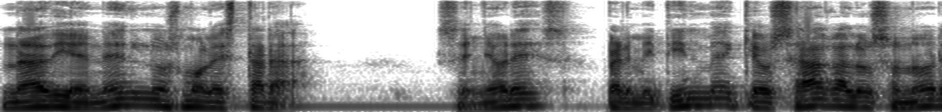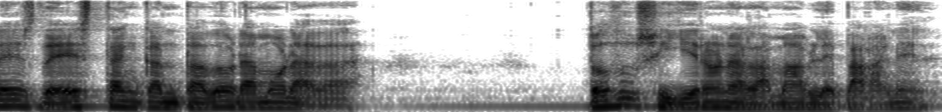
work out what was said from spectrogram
Nadie en él nos molestará. Señores, permitidme que os haga los honores de esta encantadora morada. Todos siguieron al amable Paganel.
